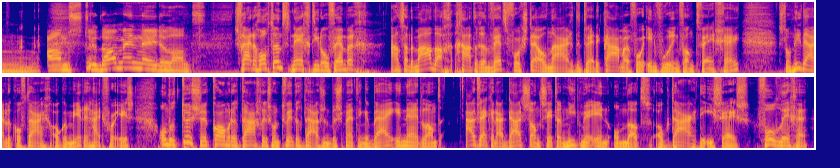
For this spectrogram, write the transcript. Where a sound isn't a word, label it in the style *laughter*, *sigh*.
Amsterdam en Nederland. Het is vrijdagochtend, 19 november. Aanstaande maandag gaat er een wetsvoorstel naar de Tweede Kamer voor invoering van 2G. Het is nog niet duidelijk of daar ook een meerderheid voor is. Ondertussen komen er dagelijks zo'n 20.000 besmettingen bij in Nederland. Uitwijken naar Duitsland zit er niet meer in, omdat ook daar de IC's vol liggen.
